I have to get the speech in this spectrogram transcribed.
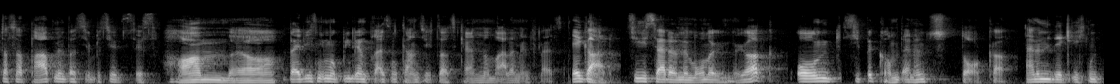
das Apartment, das sie besitzt, ist Hammer. Bei diesen Immobilienpreisen kann sich das kein normaler Mensch leisten. Egal, sie ist seit einem Monat in New York und sie bekommt einen Stalker. Einen wirklichen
